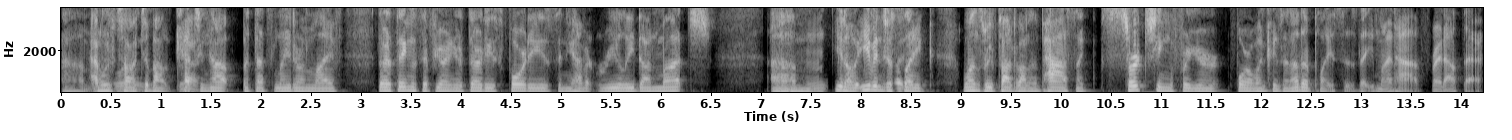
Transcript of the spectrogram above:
Um, and we've talked about Yeah. catching up, but that's later in life. There are things if you're in your 30s, 40s, and you haven't really done much. Um, Mhm. You know, even just But- like ones we've talked about in the past, like searching for your 401ks and other places that you might have right out there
